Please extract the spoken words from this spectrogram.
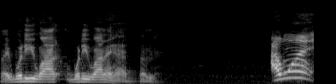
Like, what do you want? What do you want to happen? I want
